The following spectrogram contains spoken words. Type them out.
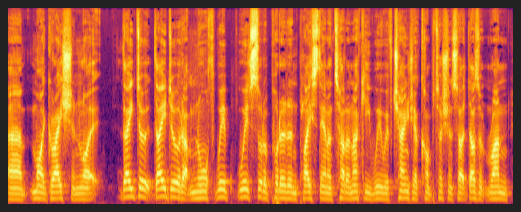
um, migration? Like they do, they do it up north. We've we've sort of put it in place down in Taranaki where we've changed our competition so it doesn't run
